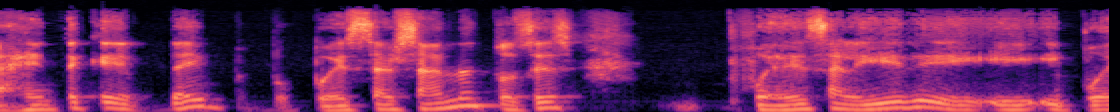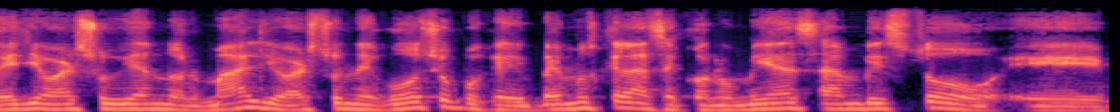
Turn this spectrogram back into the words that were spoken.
La gente que puede estar sana, entonces puede salir y, puede llevar su vida normal, llevar su negocio, porque vemos que las economías han visto, eh,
